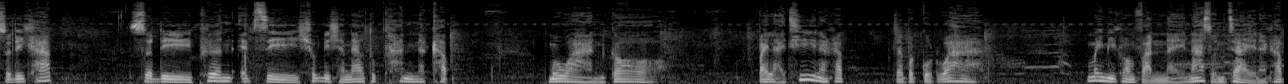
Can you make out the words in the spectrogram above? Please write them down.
สวัสดีครับ สวัสดีเพื่อน FC โชคดีชาแนลทุกท่านนะครับ เมื่อวานก็ไปหลายที่นะครับ แต่ปรากฏว่าไม่มีความฝันไหนน่าสนใจนะครับ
